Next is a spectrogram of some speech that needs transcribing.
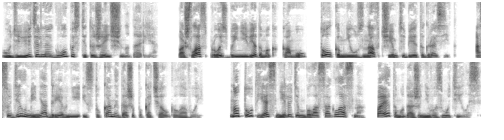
«Удивительной глупости ты женщина, Дарья. Пошла с просьбой неведомо к кому, толком не узнав, чем тебе это грозит. Осудил меня древний истукан и даже покачал головой. Но тут я с нелюдем была согласна, поэтому даже не возмутилась.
